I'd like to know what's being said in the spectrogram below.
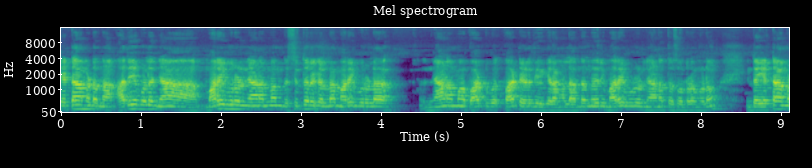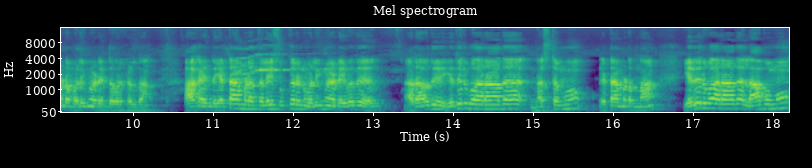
எட்டாம் இடம் தான். அதே போல் ஞா மறைபொருள் ஞானம்னா இந்த சித்தர்கள்லாம் மறைபொருளாக ஞானமாக பாட்டு பாட்டு எழுதி வைக்கிறாங்கல்ல அந்த மாதிரி மறைபொருள் ஞானத்தை சொல்கிறவங்களும் இந்த எட்டாம் இடம் வலிமை அடைந்தவர்கள் தான். ஆக இந்த எட்டாம் இடத்திலே சுக்கரன் வலிமை அடைவது அதாவது எதிர்பாராத நஷ்டமும் எட்டாம் இடம் தான் எதிர்பாராத லாபமும்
